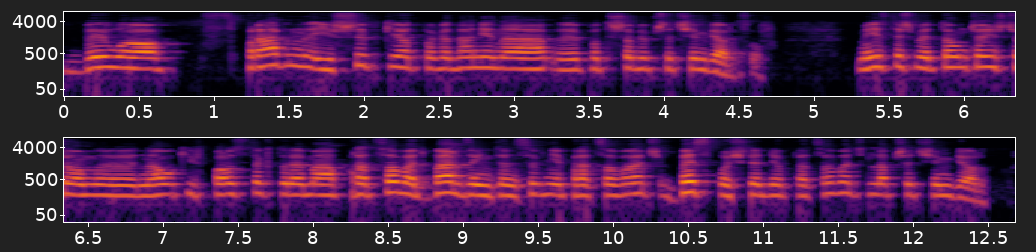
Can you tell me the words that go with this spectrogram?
było sprawne i szybkie odpowiadanie na e, potrzeby przedsiębiorców. My jesteśmy tą częścią e, nauki w Polsce, która ma pracować, bardzo intensywnie pracować, bezpośrednio pracować dla przedsiębiorców.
